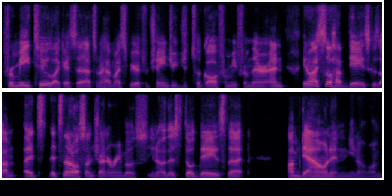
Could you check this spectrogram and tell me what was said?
for me too, like I said, that's when I had my spiritual change. It just took off from me from there. And, you know, I still have days because I'm, it's, it's not all sunshine and rainbows. You know, there's still days that, I'm down and you know I'm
